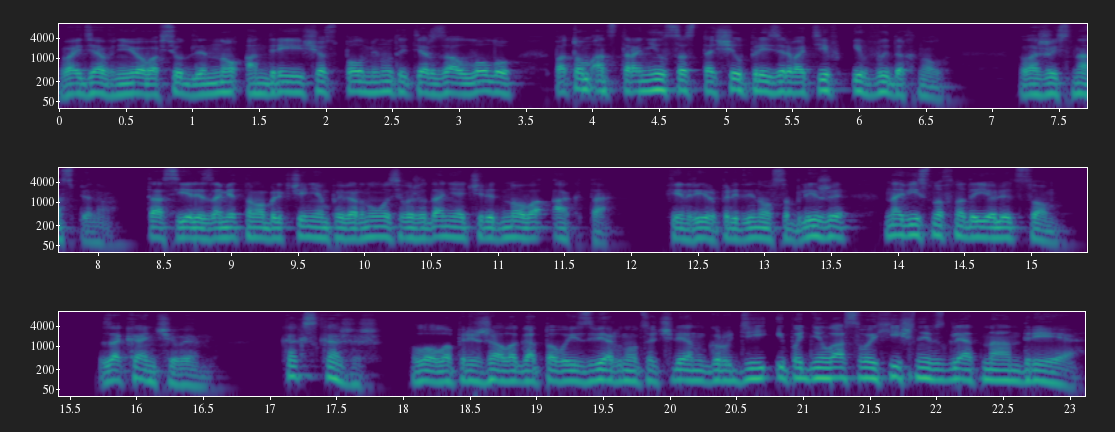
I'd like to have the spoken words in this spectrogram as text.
Войдя в нее во всю длину, Андрей еще с полминуты терзал Лолу, потом отстранился, стащил презерватив и выдохнул. «Ложись на спину. Та с еле заметным облегчением повернулась в ожидании очередного акта. Фенрир придвинулся ближе, нависнув над ее лицом. «Заканчиваем». «Как скажешь». Лола прижала готовый извергнуться член к груди и подняла свой хищный взгляд на Андрея.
